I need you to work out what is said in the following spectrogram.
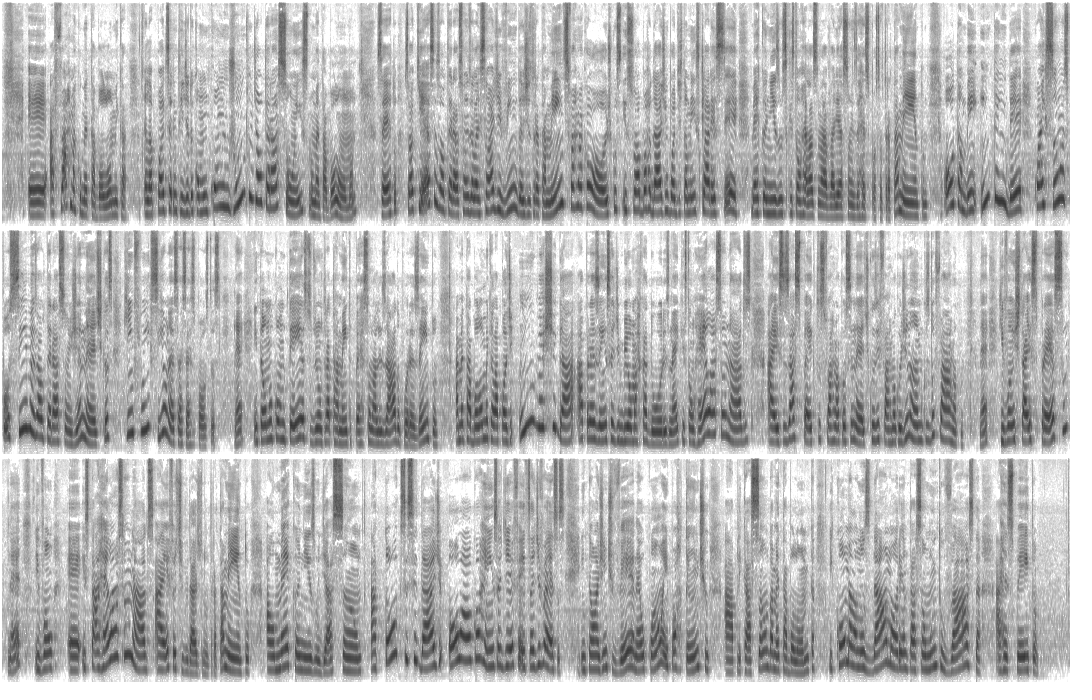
É, a fármaco-metabolômica ela pode ser entendida como um conjunto de alterações no metaboloma, certo? Só que essas alterações elas são advindas de tratamentos farmacológicos e sua abordagem pode também esclarecer mecanismos que estão relacionados a variações da resposta ao tratamento, ou também entender quais são as possíveis alterações genéticas que influenciam nessas respostas, né? Então, no contexto de um tratamento personalizado, por exemplo, a metabolômica ela pode investigar a presença de biomarcadores, né, que estão relacionados a esses aspectos farmacocinéticos e farmacodinâmicos do fármaco, né, que vão estar expressos, né, e vão é, estar relacionados à efetividade no tratamento, ao mecanismo de ação, à toxicidade ou à ocorrência de efeitos adversos. Então a gente vê né, o quão é importante a aplicação da metabolômica e como ela nos dá uma orientação muito vasta a respeito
